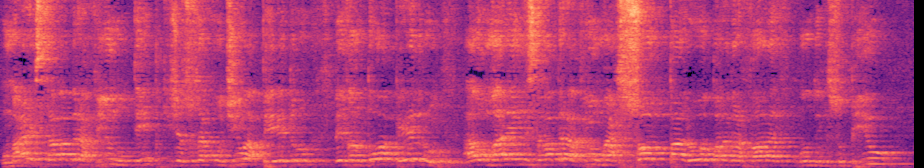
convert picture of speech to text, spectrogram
O mar estava bravio no tempo que Jesus acudiu a Pedro, levantou a Pedro, ah, o mar ainda estava bravio, o mar só parou. A palavra fala quando ele subiu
